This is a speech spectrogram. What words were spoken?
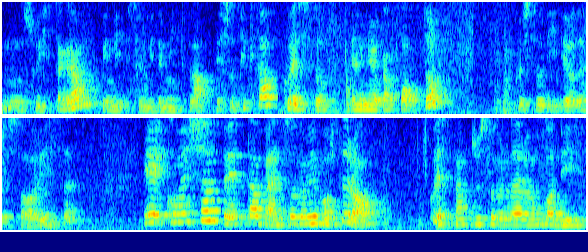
mm, su Instagram, quindi seguitemi là e su TikTok. Questo è il mio cappotto, questo di Eoder Stories e come sciarpetta penso che mi porterò questa giusto per dare un po' di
